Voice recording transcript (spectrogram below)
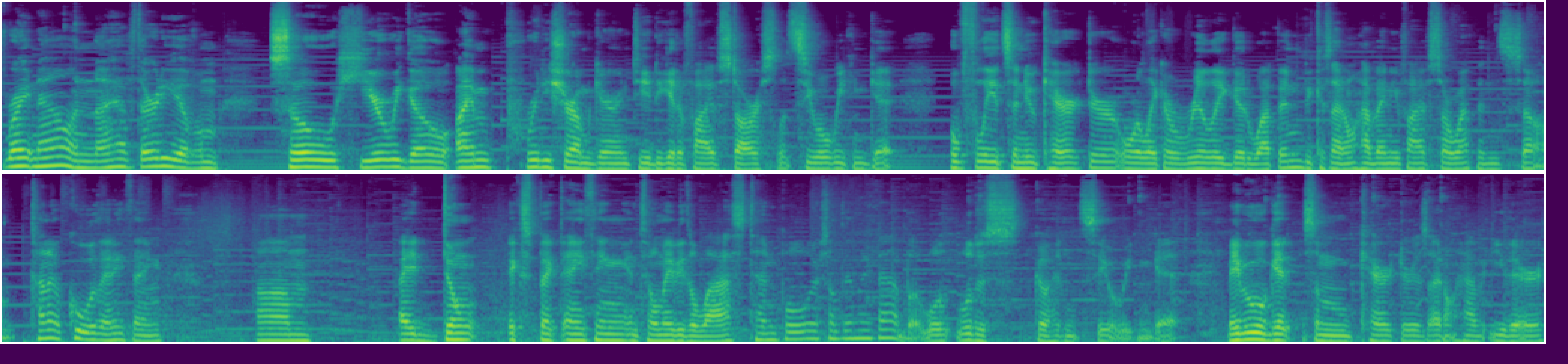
right now and I have 30 of them so here we go. I'm pretty sure I'm guaranteed to get a 5 star so let's see what we can get. Hopefully it's a new character or like a really good weapon because I don't have any 5 star weapons so I'm kind of cool with anything. Um I don't expect anything until maybe the last 10 pull or something like that but we'll, we'll just go ahead and see what we can get. Maybe we'll get some characters I don't have either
